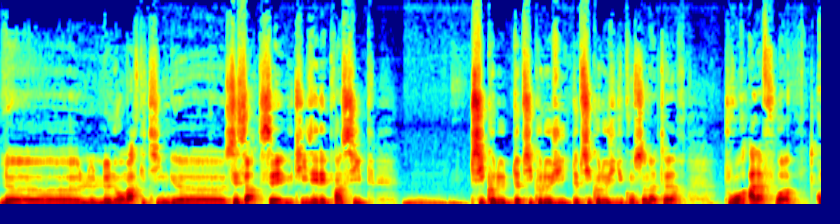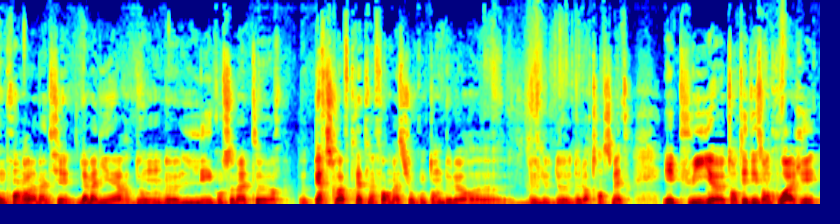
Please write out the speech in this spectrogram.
le, le, le neuromarketing, euh, c'est ça, c'est utiliser des principes de psychologie, de psychologie du consommateur, pour à la fois comprendre la, matière, la manière dont les consommateurs perçoivent, traitent l'information qu'on tente de leur, euh, transmettre, et puis euh, tenter de les encourager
